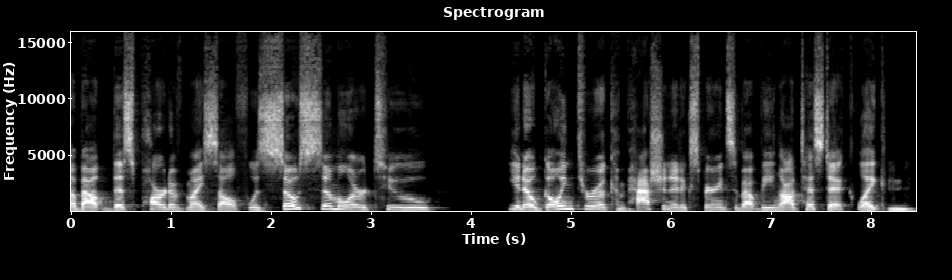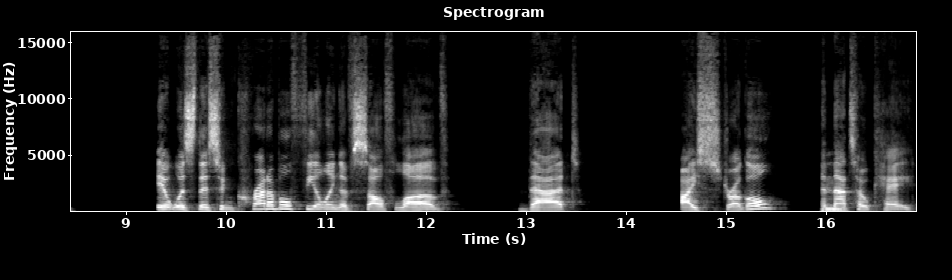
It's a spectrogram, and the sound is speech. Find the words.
about this part of myself was so similar to, you know, going through a compassionate experience about being autistic. Like Mm. it was this incredible feeling of self love that I struggle and Mm. that's okay.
